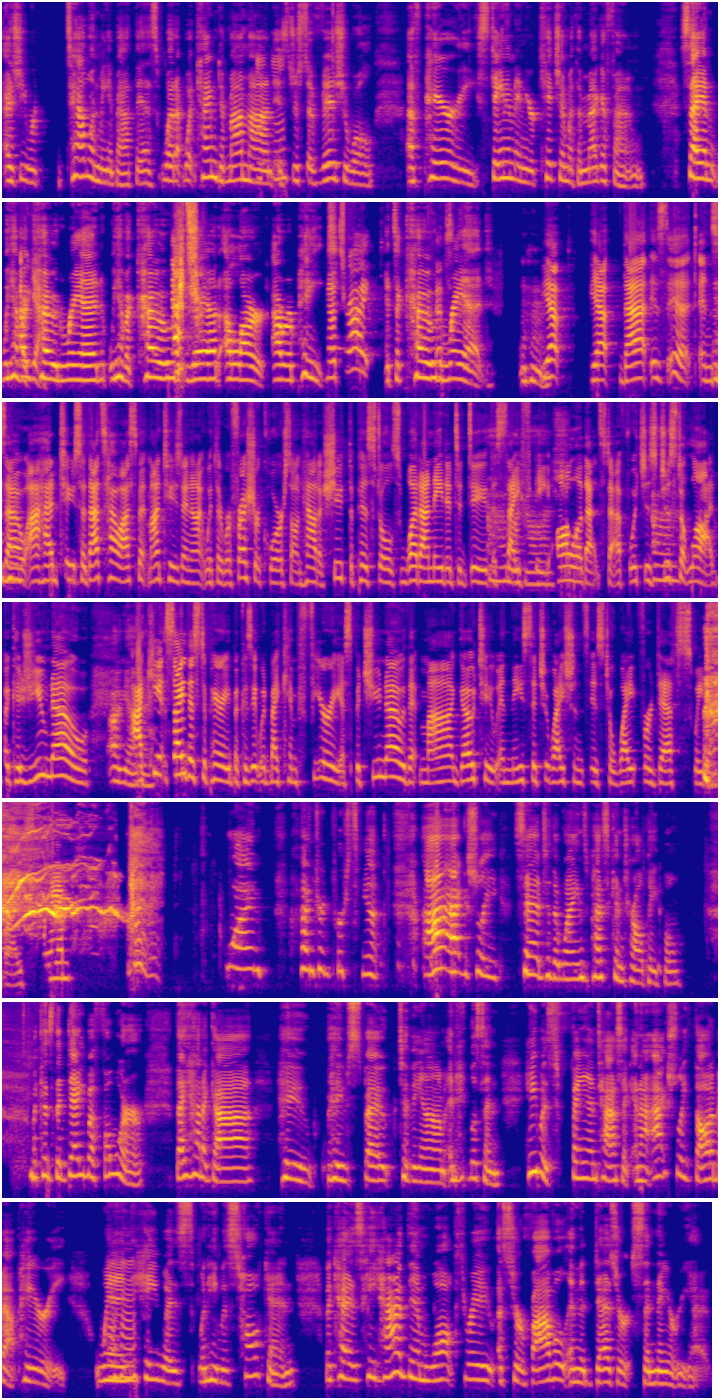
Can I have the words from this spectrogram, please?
as you were telling me about this, what what came to my mind Mm-hmm. is just a visual of Perry standing in your kitchen with a megaphone saying, We have Oh, a yeah. code red. We have a code That's red alert. I repeat, that's right. it's a code that's- red. Mhm. Yep. Yep, that is it. And so Mhm. I had to, so that's how I spent my Tuesday night with a refresher course on how to shoot the pistols, what I needed to do, the Oh safety, all of that stuff, which is just Uh. a lot because you know Oh, yeah. I can't say this to Perry because it would make him furious, but you know that my go to in these situations is to wait for death's sweet embrace. I am- One hundred percent. I actually said to the Wayne's pest control people because the day before they had a guy who who spoke to them and listen, he was fantastic. And I actually thought about Perry when Mhm. he was when he was talking because he had them walk through a survival in the desert scenario.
